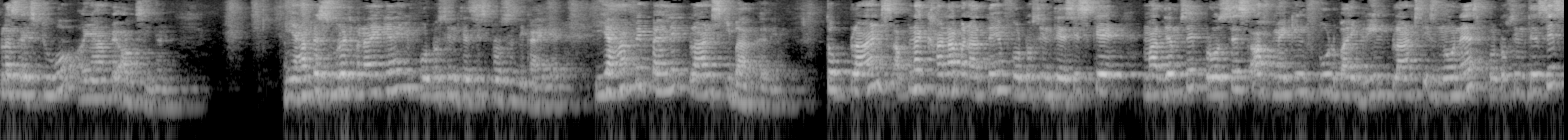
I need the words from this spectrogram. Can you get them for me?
plus H two O और यहाँ पे ऑक्सीजन यहाँ पे सूरज बनाया गया है, ये फोटोसिंथेसिस प्रोसेस दिखाया गया है। यहाँ पे पहले प्लांट्स की बात करें तो प्लांट्स अपना खाना बनाते हैं फोटोसिंथेसिस के माध्यम से। Process of making food by green plants is known as photosynthesis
